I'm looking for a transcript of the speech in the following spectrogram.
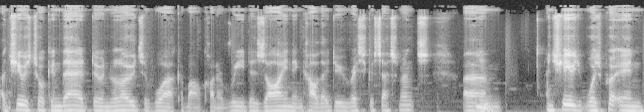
and she was talking there doing loads of work about kind of redesigning how they do risk assessments. Um, and she was putting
